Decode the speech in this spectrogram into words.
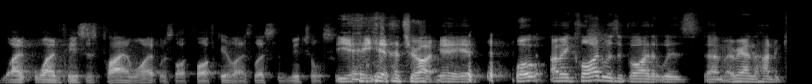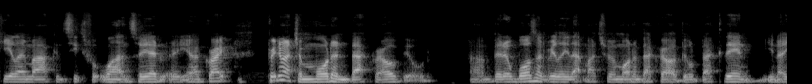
Wayne, Wayne Pearce's playing weight was like five kilos less than Mitchell's. yeah, yeah, that's right. Yeah, yeah. well, I mean, Clyde was a guy that was um, around the hundred kilo mark and six foot one, so he had you know great, pretty much a modern back rower build. Um, but it wasn't really that much of a modern back rower build back then. You know,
